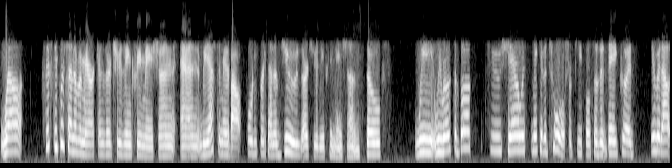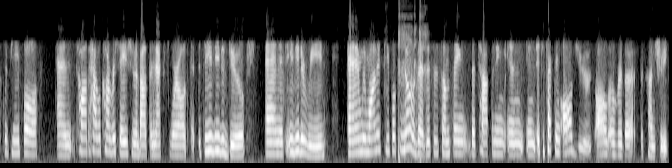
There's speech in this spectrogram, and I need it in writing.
Well, 50% of Americans are choosing cremation, and we estimate about 40% of Jews are choosing cremation. So we, we wrote the book to share with, make it a tool for people so that they could give it out to people and talk, have a conversation about the next world. It's easy to do, and it's easy to read. And we wanted people to know that this is something that's happening in, in it's affecting all Jews all over the, the country.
